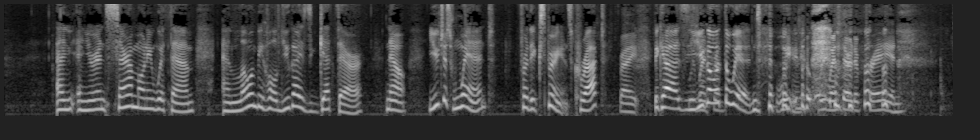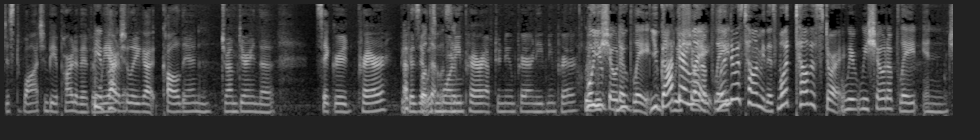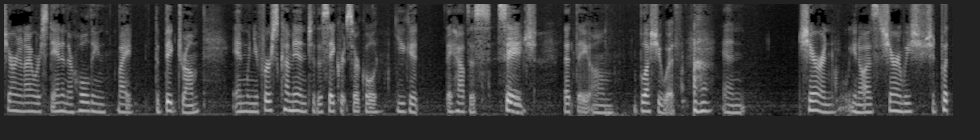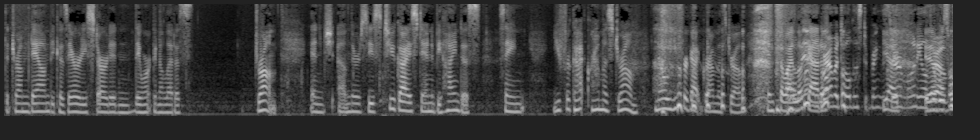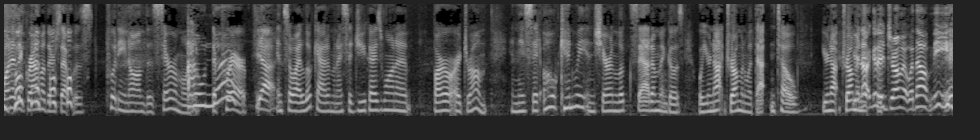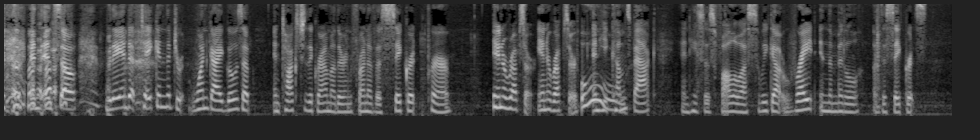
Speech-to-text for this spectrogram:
And and you're in ceremony with them and lo and behold, you guys get there. Now, you just went for the experience, correct? Right. Because We you go for- with the wind. we we went there to pray and just watch and be a part of it. But we part of it. actually got called in and drummed during the sacred prayer uh, because well, it was that was morning prayer, afternoon prayer, and evening prayer. We, well, we you showed you- up late. You got we there late. Late. Linda was telling me this. What tell this story? we we showed up late, and Sharon and I were standing there holding my the big drum. And when you first come into the sacred circle, you get they have this sage, that they um, bless you with. Uh-huh. And Sharon, you know, I was Sharon. We sh- should put the drum down because they already started, and they weren't going to let us drum. And um, there's these two guys standing behind us saying. You forgot Grandma's drum. No, you forgot Grandma's drum. And so I look at him. Grandma told us to bring the ceremonial It drum. It was one of the grandmothers that was putting on the ceremony, Oh, the prayer. Yeah. And so I look at him and I said, "Do you guys want to borrow our drum?" And they said, "Oh, can we?" And Sharon looks at him and goes, "Well, you're not drumming with that until you're not drumming You're not going to drum it without me. and, and so they end up taking the dr- one guy goes up and talks to the grandmother in front of a sacred prayer, Interrupts her. interrupts her, and he comes back and he says, "Follow us." So we got right in the middle of the sacred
